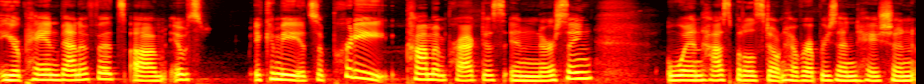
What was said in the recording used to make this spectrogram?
your pay and benefits. Um, it was. It can be. It's a pretty common practice in nursing when hospitals don't have representation.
